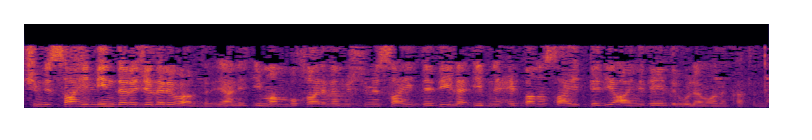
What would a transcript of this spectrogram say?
Şimdi sahihliğin dereceleri vardır. Yani İmam Bukhari ve Müslim'in sahih dediğiyle İbni Hibban'ın sahih dediği aynı değildir ulemanın katında.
